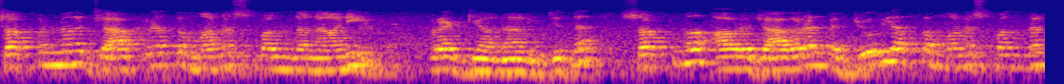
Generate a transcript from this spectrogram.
स्वप्न जागृत मन स्पंदनानी प्रज्ञानानी, जितना स्वप्न और जागरण में जो भी आपका मन स्पंदन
